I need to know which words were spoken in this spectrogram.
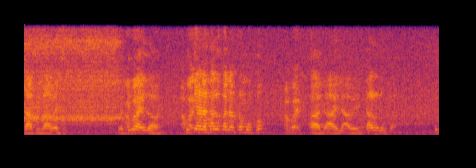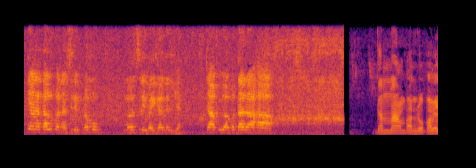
ચા પીવા આવે. જીવાયેલો કુતિયાણા તાલુકાના પ્રમુખ હો. હા જા એટલે આવે તાલુકા કુતિયાણા તાલુકાના શ્રી પ્રમુખ મહશ્રીભાઈ ગાગલિયા. ચા પીવા પધાર્યા હા. ગામમાં આંબાનો રોપા છે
